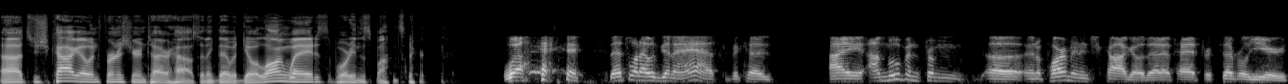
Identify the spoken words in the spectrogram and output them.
uh, to Chicago and furnish your entire house. I think that would go a long way to supporting the sponsor. Well, that's what I was going to ask because I I'm moving from uh, an apartment in Chicago that I've had for several years.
